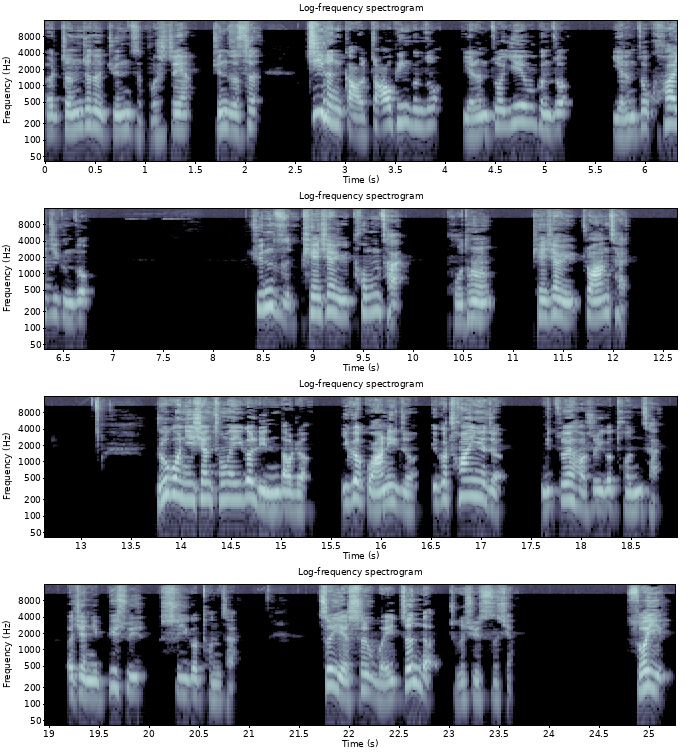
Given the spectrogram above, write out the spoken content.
而真正的君子不是这样，君子是既能搞招聘工作，也能做业务工作，也能做会计工作。君子偏向于通才，普通人偏向于专才。如果你想成为一个领导者、一个管理者、一个创业者，你最好是一个通才。而且你必须是一个通才，这也是为政的哲学思想。所以，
